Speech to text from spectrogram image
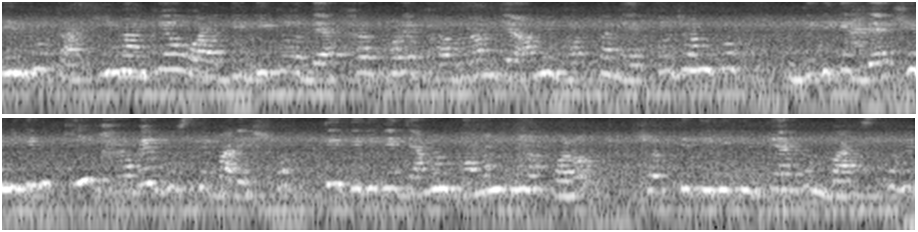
কিন্তু কাকিমাকেও আর দিদিকেও দেখার পরে ভাবলাম যে, আমি ভাবতাম এতজন তো দিদিকে দেখেনি। কিন্তু কীভাবে বুঝতে পারে? সত্যি দিদিকে যেমন কমেন্টগুলো করো, সত্যি দিদি কিন্তু একদম বাস্তবে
